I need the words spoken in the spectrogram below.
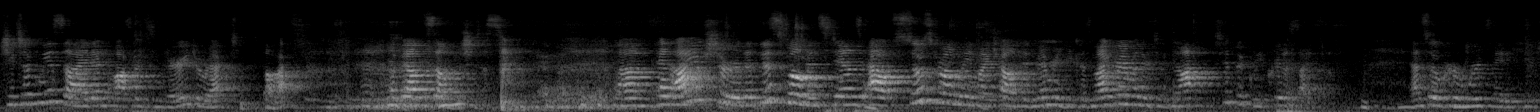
she took me aside and offered some very direct thoughts about selfishness. Um, and I am sure that this moment stands out so strongly in my childhood memory because my grandmother did not typically criticize us. And so her words made a huge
